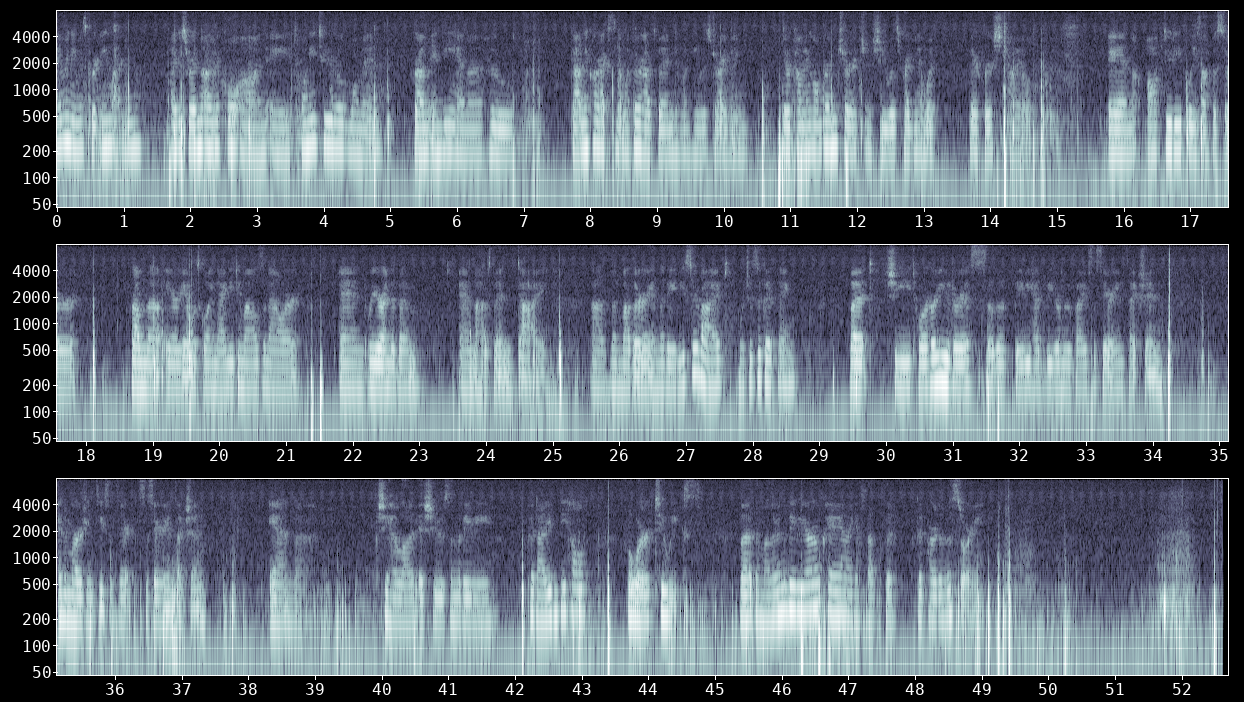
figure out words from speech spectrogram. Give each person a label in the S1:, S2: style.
S1: Hi, my name is Brittany Martin. I just read an article on a 22 year old woman from Indiana who got in a car accident with her husband when he was driving. They were coming home from church and she was pregnant with their first child. An off duty police officer from the area was going 92 miles an hour and rear ended them, and the husband died. Uh, the mother and the baby survived, which is a good thing, but she tore her uterus, so the baby had to be removed by a cesarean section, an emergency cesarean section, and uh, she had a lot of issues, and the baby could not even be held for two weeks. But the mother and the baby are okay, and I guess that's the good part of the story.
